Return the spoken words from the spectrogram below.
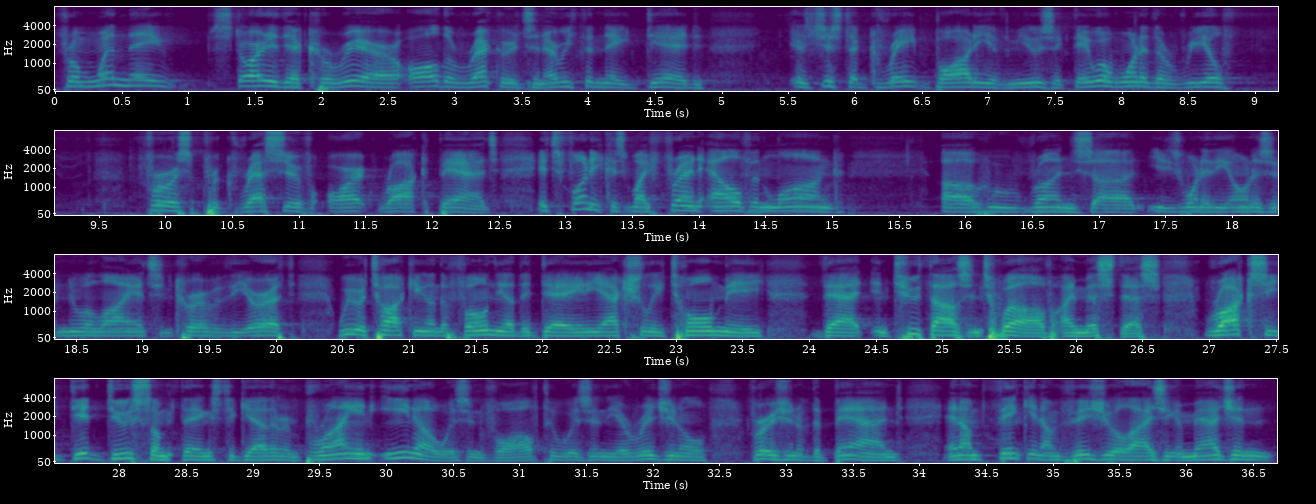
from when they started their career, all the records and everything they did is just a great body of music. They were one of the real first progressive art rock bands. It's funny because my friend Alvin Long uh, who runs, uh, he's one of the owners of New Alliance and Curve of the Earth. We were talking on the phone the other day, and he actually told me that in 2012, I missed this, Roxy did do some things together, and Brian Eno was involved, who was in the original version of the band. And I'm thinking, I'm visualizing, imagine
